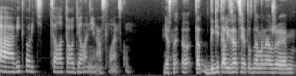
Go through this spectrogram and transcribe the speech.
a vytvoriť celé to oddelenie na Slovensku. Jasné. Tá digitalizácia to znamená, že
